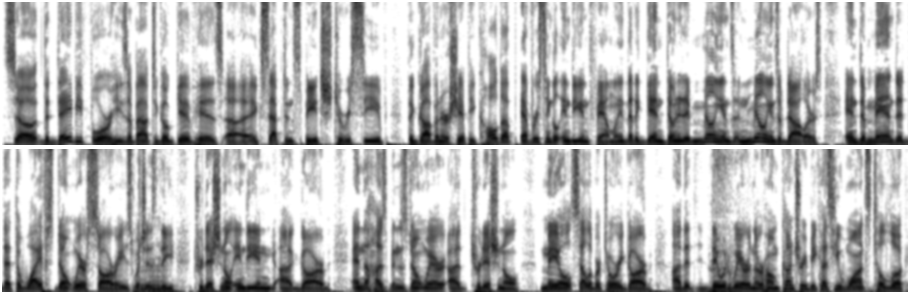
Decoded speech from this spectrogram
So the day before he's about to go give his uh, acceptance speech to receive the governorship, he called up every single Indian family that again donated millions and millions of dollars and demanded that the wives don't wear saris, which is the traditional Indian uh, garb, and the husbands don't wear uh, traditional male celebratory garb uh, that they would wear in their home country because he wants to look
